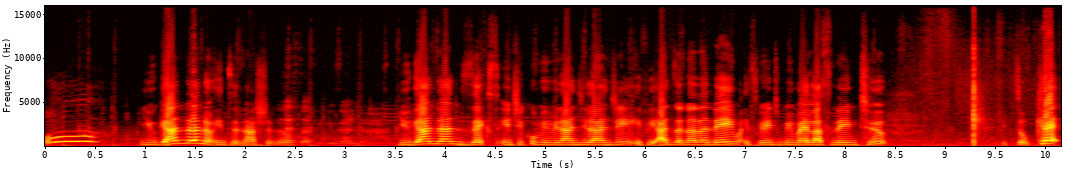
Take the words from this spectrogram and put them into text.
Ooh, Ugandan or international? Let's start with Uganda. Ugandan Zex Inchikumi Bilangilangi. If he adds another name, it's going to be my last name too. It's okay.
